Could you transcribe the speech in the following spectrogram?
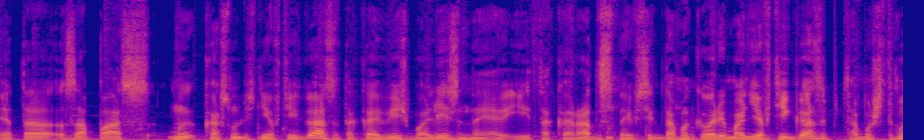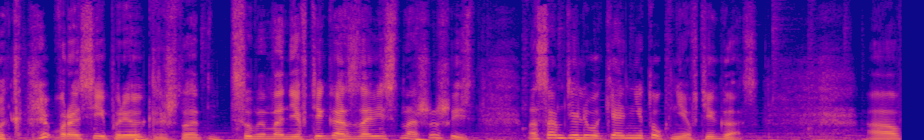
это запас, мы коснулись нефти и газа, такая вещь болезненная и такая радостная. Всегда мы говорим о нефти и газе, потому что мы в России привыкли, что от цены на нефть и газ зависит наша жизнь. На самом деле в океане не только нефть и газ. А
